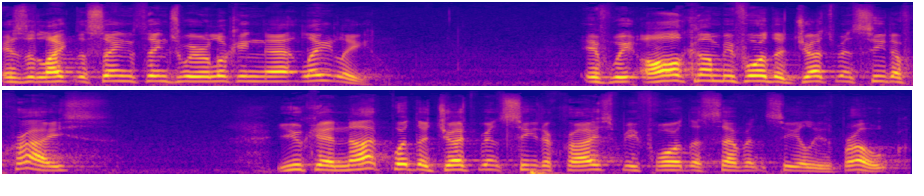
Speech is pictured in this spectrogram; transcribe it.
Is it like the same things we were looking at lately? If we all come before the judgment seat of Christ, you cannot put the judgment seat of Christ before the seventh seal is broke.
